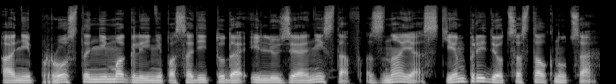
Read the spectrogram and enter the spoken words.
Они просто не могли не посадить туда иллюзионистов, зная, с кем придется столкнуться.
